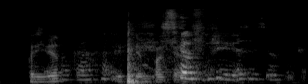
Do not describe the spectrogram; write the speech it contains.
Привет Всем пока. и всем пока. Всем привет и всем пока.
